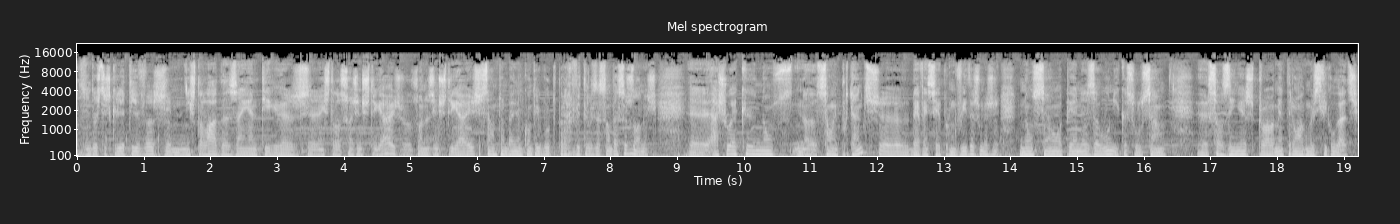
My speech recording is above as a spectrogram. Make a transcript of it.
as indústrias criativas hum, instaladas em antigas eh, instalações industriais ou zonas industriais são também um contributo para a revitalização dessas zonas. Uh, acho é que não, são importantes, devem ser promovidas, mas não são apenas a única solução. Sozinhas provavelmente terão algumas dificuldades.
